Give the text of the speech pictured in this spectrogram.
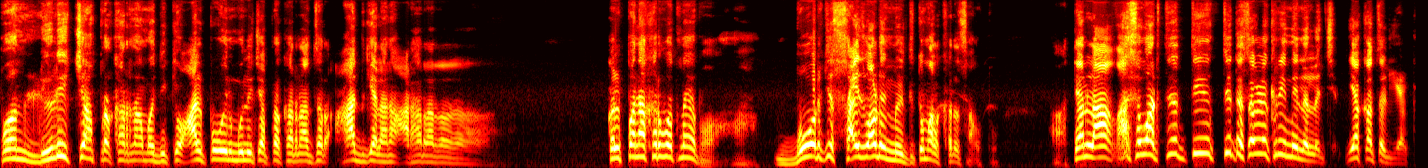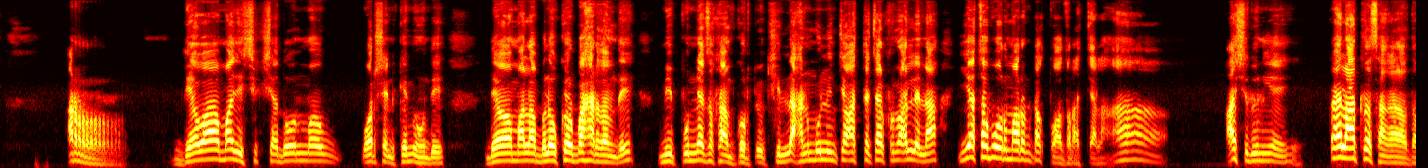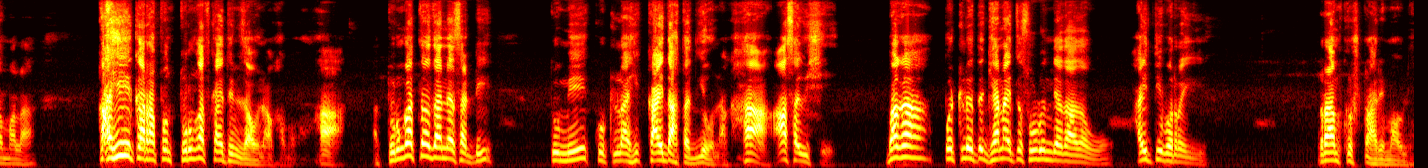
पण लेडीजच्या प्रकरणामध्ये किंवा अल्पवयीन मुलीच्या प्रकरणात जर आत गेला ना अरा कल्पना करवत नाही बा बोरची साईज वाढून मिळते तुम्हाला खरं सांगतो. त्यांना असं वाटतं ती तिथं सगळे क्रिमिनलच एकाच एक. अर देवा माझी शिक्षा दोन म- वर्षांनी कमी होऊन दे. देवा मला लवकर बाहेर जाऊन दे. मी पुण्याचं काम करतो की लहान मुलींचे अत्याचार करून आले ना याचा बोर मारून टाकतो आता राज्याला हा अशी दुनिया आहे. काय लातलं सांगायला होता मला? काहीही करा पण तुरुंगात काय तुम्ही जाऊ नका मग हा. तुरुंगात न जाण्यासाठी तुम्ही कुठलाही कायदा हातात घेऊ नका. हा असा विषय बघा पटलं तर घ्या नाही तर सोडून द्या दादा हाय ती बरं रामकृष्ण हरी माऊली.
